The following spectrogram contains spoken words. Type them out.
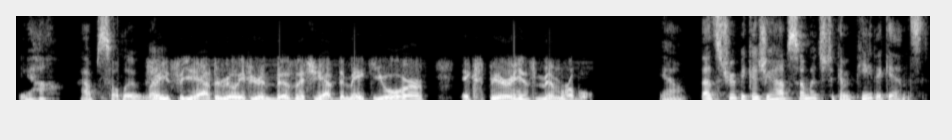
Yeah, absolutely. So you, so you have to really, if you're in business, you have to make your experience memorable. Yeah, that's true because you have so much to compete against,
